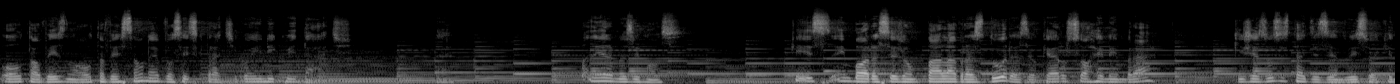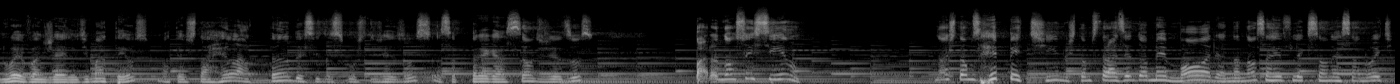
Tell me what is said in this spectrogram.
ou talvez numa outra versão, né, vocês que praticam iniquidade. Né? Maneira, meus irmãos, que embora sejam palavras duras, eu quero só relembrar que Jesus está dizendo isso aqui no Evangelho de Mateus. Mateus está relatando esse discurso de Jesus, essa pregação de Jesus, para o nosso ensino nós estamos repetindo, estamos trazendo a memória na nossa reflexão nessa noite,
